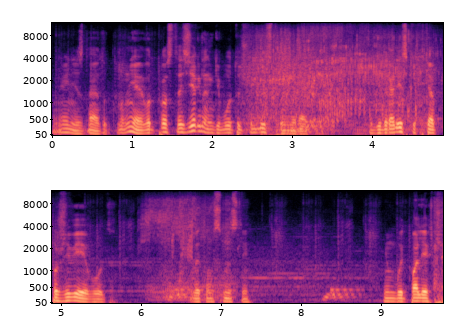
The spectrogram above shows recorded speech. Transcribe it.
ну, я не знаю, тут... Ну, не, вот просто зерлинги будут очень быстро умирать. Гидролиски хотя бы поживее будут. В этом смысле. Им будет полегче.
